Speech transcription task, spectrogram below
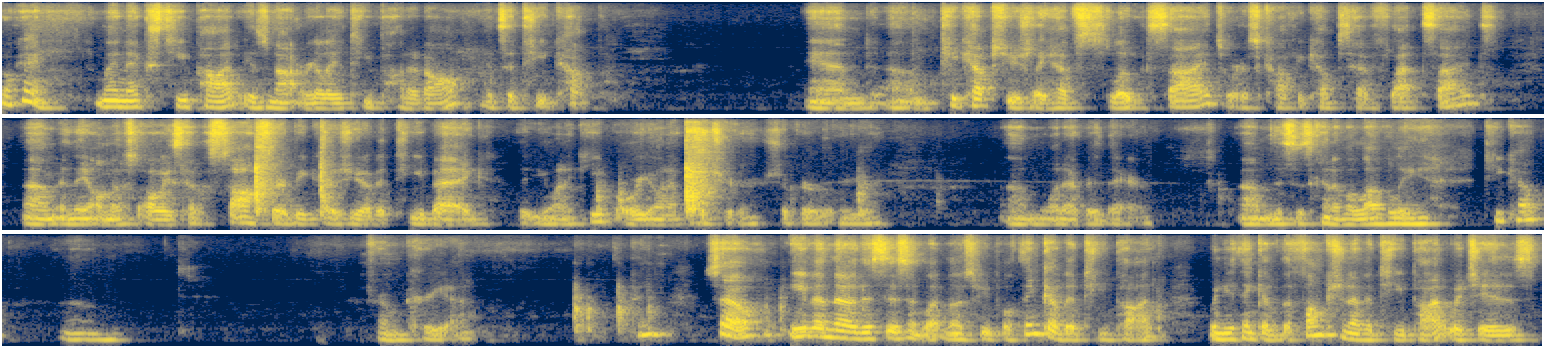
Okay, my next teapot is not really a teapot at all. It's a teacup. And um, teacups usually have sloped sides, whereas coffee cups have flat sides. Um, and they almost always have a saucer because you have a tea bag that you want to keep or you want to put your sugar or your um, whatever there. Um, this is kind of a lovely teacup um, from Korea. Okay. So even though this isn't what most people think of a teapot, when you think of the function of a teapot, which is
